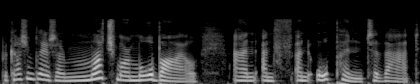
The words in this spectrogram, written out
Percussion players are much more mobile and, and, and open to that.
